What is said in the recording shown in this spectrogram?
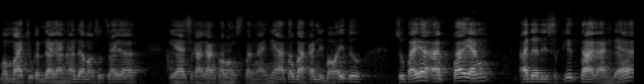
memacu kendaraan Anda maksud saya ya sekarang tolong setengahnya atau bahkan di bawah itu supaya apa yang ada di sekitar Anda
